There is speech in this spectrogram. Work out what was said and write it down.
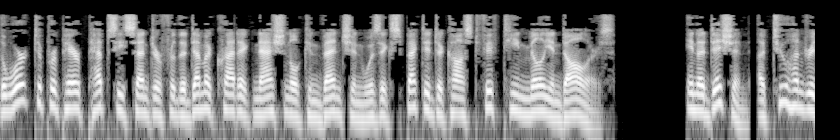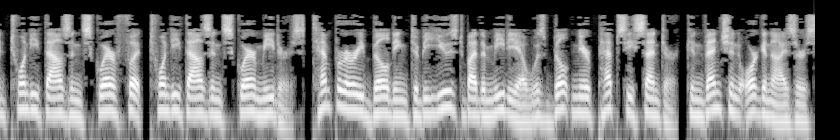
The work to prepare Pepsi Center for the Democratic National Convention was expected to cost $15 million. In addition, a 220,000 square foot 20,000 square meters temporary building to be used by the media was built near Pepsi Center. Convention organizers,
